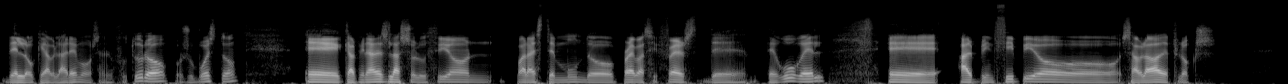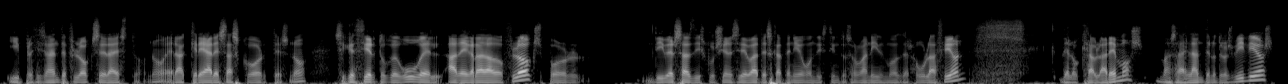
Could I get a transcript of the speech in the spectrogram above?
de lo que hablaremos en el futuro, por supuesto, eh, que al final es la solución para este mundo privacy first de, Google, eh, al principio se hablaba de Flux. Y precisamente Flux era esto, ¿no? Era crear esas cohortes, ¿no? Sí que es cierto que Google ha degradado Flux por diversas discusiones y debates que ha tenido con distintos organismos de regulación, de los que hablaremos más adelante en otros vídeos.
